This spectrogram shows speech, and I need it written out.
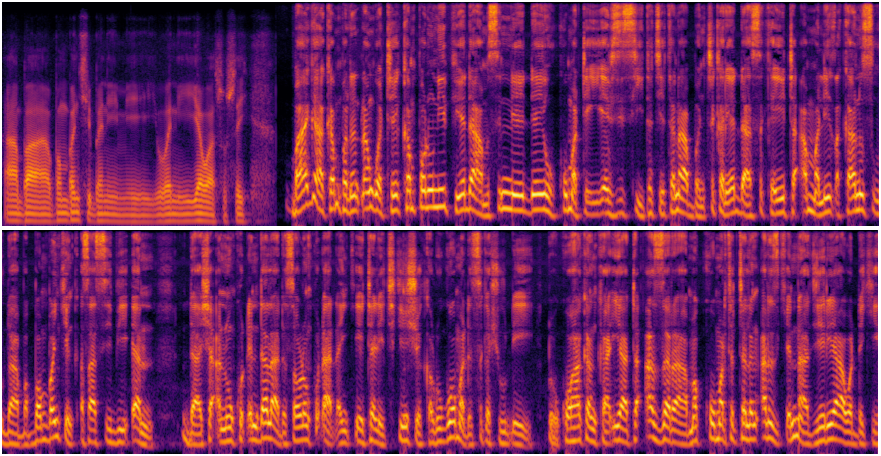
Ba bambanci ba ne mai wani yawa sosai. Baya ga kamfanin Dangote kamfanoni fiye da hamsin ne dai hukumar ta EFCC ta ce tana bincikar yadda suka yi ta'ammali tsakaninsu da babban bankin ƙasa CBN da sha'anin kuɗin dala da sauran kuɗaɗen ƙetare cikin shekaru goma da suka shuɗe. To ko hakan ka iya ta'azzara makomar tattalin arzikin Najeriya wadda ke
